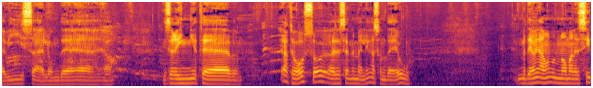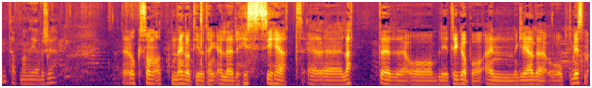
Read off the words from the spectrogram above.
aviser, eller om det er ja, de som ringer til, ja, til oss òg, eller sender meldinger sånn. Det er jo Men det er jo gjerne når man er sint at man gir beskjed. Det er nok sånn at negative ting, eller hissighet, er eh, lettere å bli trigga på enn glede og optimisme.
